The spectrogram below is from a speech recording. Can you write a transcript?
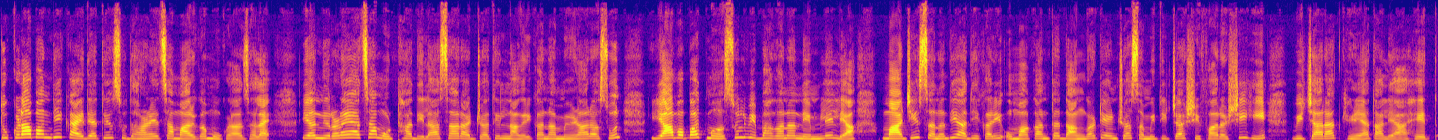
तुकडाबंदी कायद्यातील सुधारणेचा मार्ग मोकळा झालाय. या निर्णयाचा मोठा दिलासा राज्यातील नागरिकांना मिळणार असून याबाबत महसूल विभागानं नेमलेल्या माजी सनदी अधिकारी उमाकांत दांगट यांच्या समितीच्या शिफारशीही विचारात घेण्यात आल्या आहेत.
